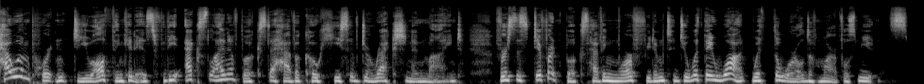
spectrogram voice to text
How important do you all think it is for the X line of books to have a cohesive direction in mind, versus different books having more freedom to do what they want with the world of Marvel's mutants?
